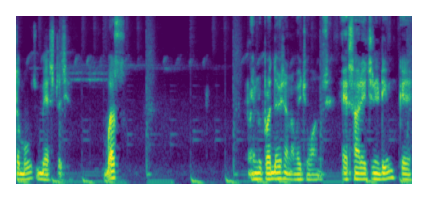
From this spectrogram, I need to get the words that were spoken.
તો બહુ જ બેસ્ટ છે. બસ. એમનું પ્રદર્શન હવે જોવાનું છે. એસઆરએચની ટીમ કે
